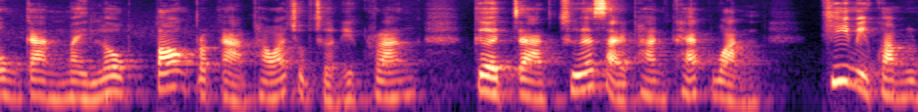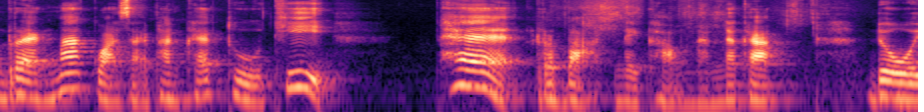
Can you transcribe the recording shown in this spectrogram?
องค์การไมโลกต้องประกาศภาวะฉุกเฉินอีกครั้ง เกิดจากเชื้อสายพันธุ์แคทวัน ที่มีความรุนแรงมากกว่าสายพันธุ์แคททูที่แพร่ระบาดในคราวนั้นนะคะ โดย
